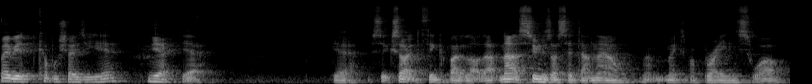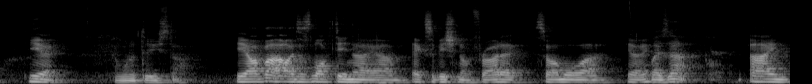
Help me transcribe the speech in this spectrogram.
Maybe a couple shows a year. Yeah. Yeah. Yeah, it's exciting to think about it like that. Now, as soon as I said that now, that makes my brain swell. Yeah. I want to do stuff. Yeah, I've, uh, I just locked in a um, exhibition on Friday, so I'm all, uh, you know, Where's that? uh, in,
